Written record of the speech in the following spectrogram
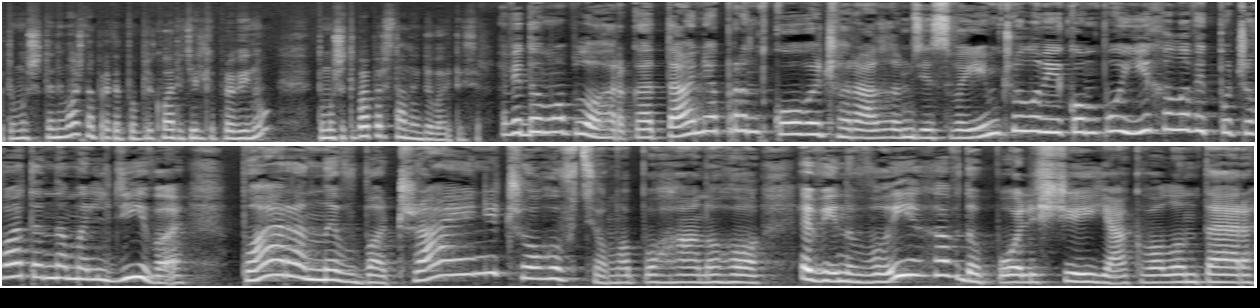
трошки, тому що ти не можеш, наприклад, публікувати тільки про війну, тому що тебе перестануть дивитися. Відома блогерка Таня Пранткович разом зі своїм чоловіком поїхала відпочивати на Мальдіви. Пара не вбачає нічого в цьому поганого. Він виїхав до Польщі як волонтер.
